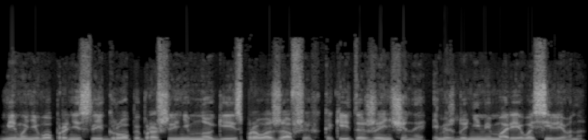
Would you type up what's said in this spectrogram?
Мимо него пронесли гроб и прошли немногие из провожавших, какие-то женщины, и между ними Мария Васильевна.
